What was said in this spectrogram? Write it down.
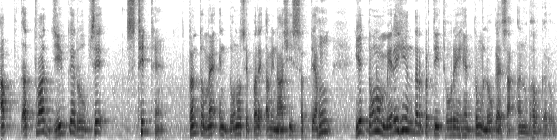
अथवा जीव के रूप से स्थित हैं। परंतु मैं इन दोनों से परे अविनाशी सत्य हूँ। ये दोनों मेरे ही अंदर प्रतीत हो रहे हैं। तुम लोग ऐसा अनुभव करो।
